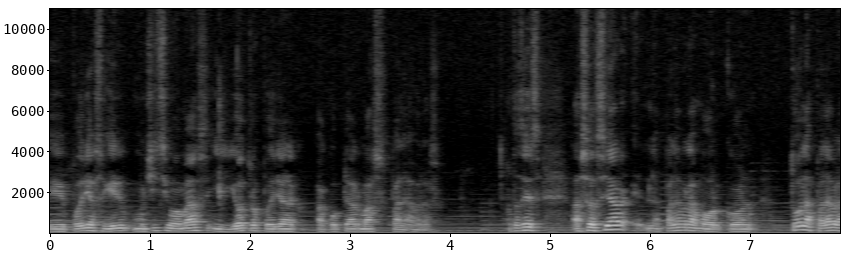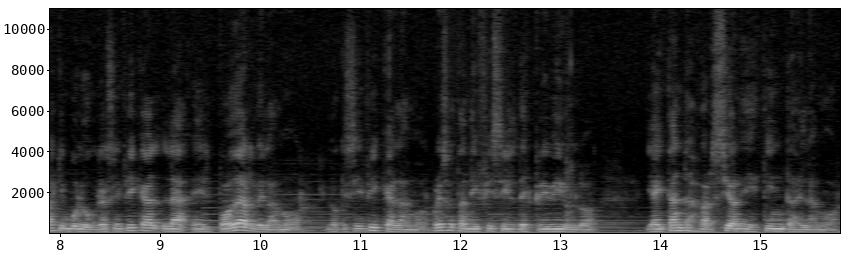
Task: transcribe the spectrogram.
eh, podría seguir muchísimo más y otros podrían acoplar más palabras. Entonces, asociar la palabra amor con todas las palabras que involucra significa el poder del amor, lo que significa el amor. Por eso es tan difícil describirlo y hay tantas versiones distintas del amor,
